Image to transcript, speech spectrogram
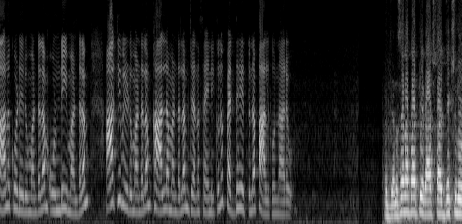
పాలకోడేరు మండలం ఉండి మండలం ఆకివీడు మండలం కాళ్ళ మండలం జన సైనికులు పెద్ద ఎత్తున పాల్గొన్నారు. జనసేన పార్టీ రాష్ట్ర అధ్యక్షులు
